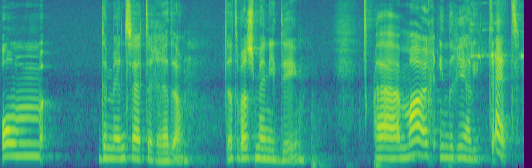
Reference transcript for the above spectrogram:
om de mensheid te redden. Dat was mijn idee. Uh, maar in de realiteit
